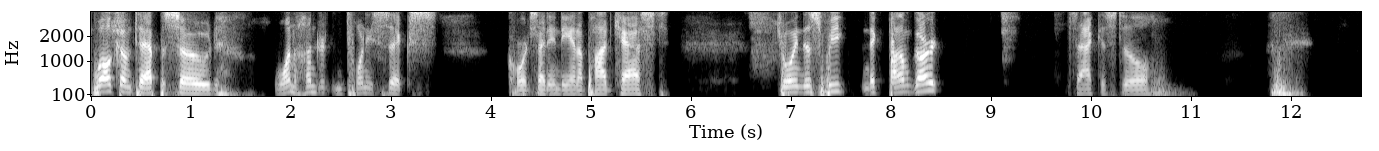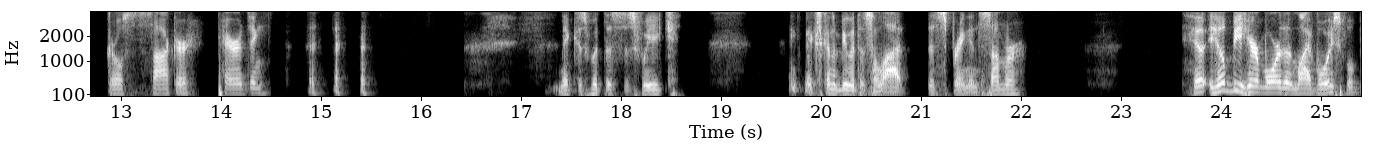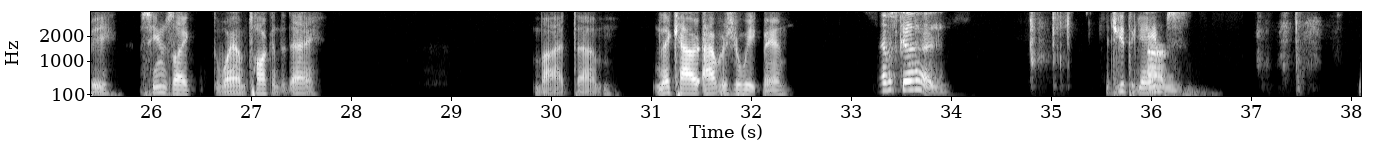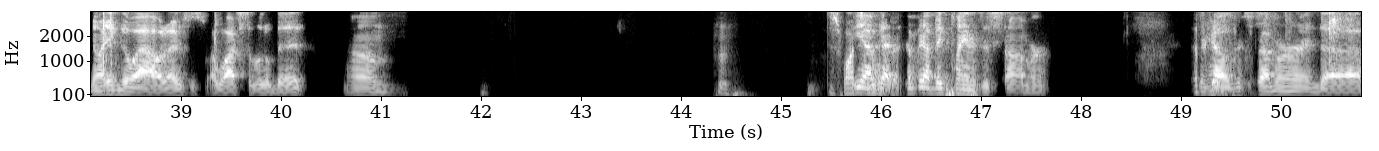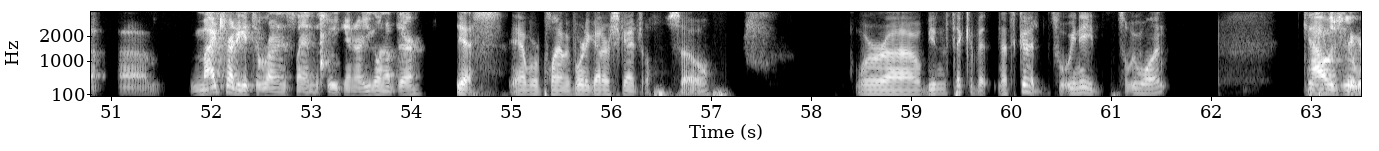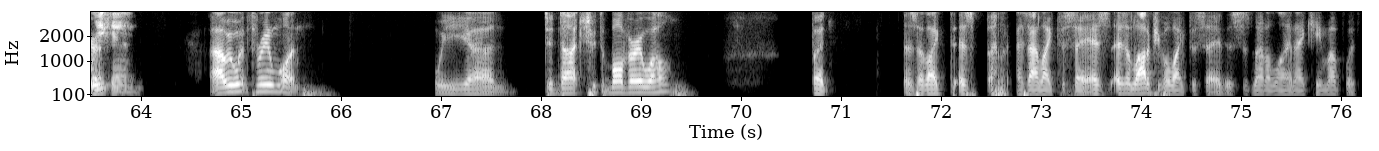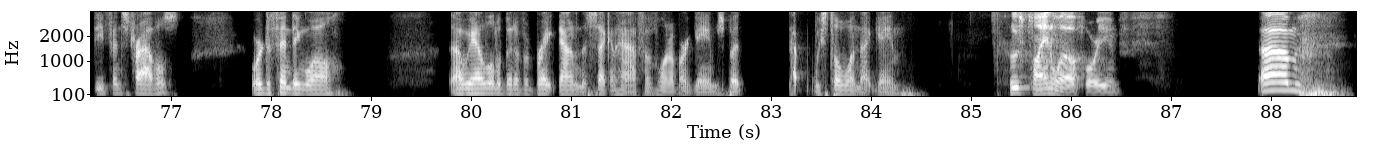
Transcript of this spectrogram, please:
Welcome to episode 126 Courtside Indiana podcast. Joined this week, Nick Baumgart. Zach is still girls soccer parenting. Nick is with us this week. I think Nick's going to be with us a lot this spring and summer. He'll he'll be here more than my voice will be. Seems like the way I'm talking today. But um, Nick, how how was your week, man? That was good. Did you get the games? Um, no, I didn't go out. I was just I watched a little bit. Um, Just watch. yeah, I've got bit. I've got big plans this summer. That's good. this summer, and uh, um, might try to get to Run and Slam this weekend. Are you going up there? Yes, yeah, we're playing. We've already got our schedule, so we're uh, we'll be in the thick of it. That's good. That's what we need. That's what we want. Kids How was your weekend? Uh, we went three and one. We uh, did not shoot the ball very well, but as I like as as I like to say, as as a lot of people like to say, this is not a line I came up with. Defense travels. We're defending well. Uh, we had a little bit of a breakdown in the second half of one of our games, but that, we still won that game. Who's playing well for you? Um,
